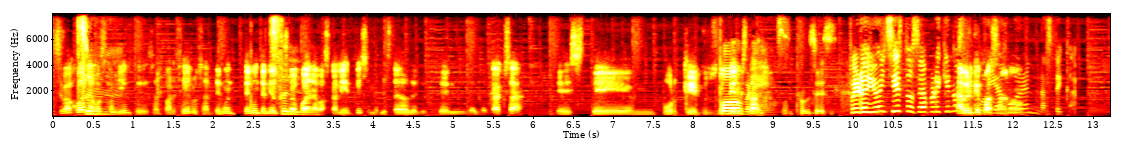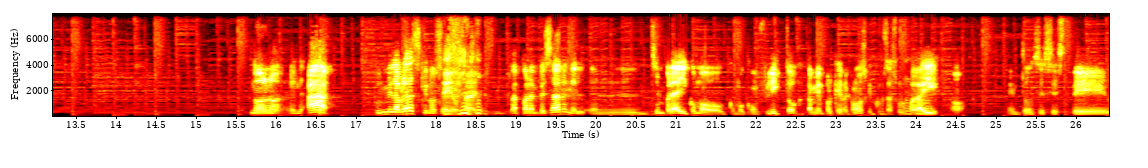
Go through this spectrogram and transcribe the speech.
se va a jugar Sí. en Aguascalientes, al parecer. O sea, tengo, tengo entendido que se va a jugar en Aguascalientes, en el estadio del, del, del Necaxa. Este, porque pues no tienen Pobres. estadio. Entonces, Pero yo insisto, o sea, ¿por qué no A se ver qué podía pasa, ¿no? jugar en el Azteca? no, no. en- ah, pues la verdad es que no sé. O sea, para empezar, en el, en- siempre hay como, como conflicto, también porque recordemos que Cruz Azul juega Ujú. ahí, ¿no? Entonces, este,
